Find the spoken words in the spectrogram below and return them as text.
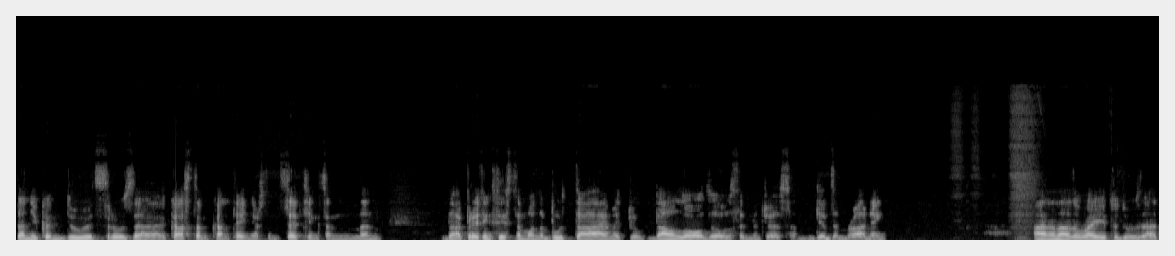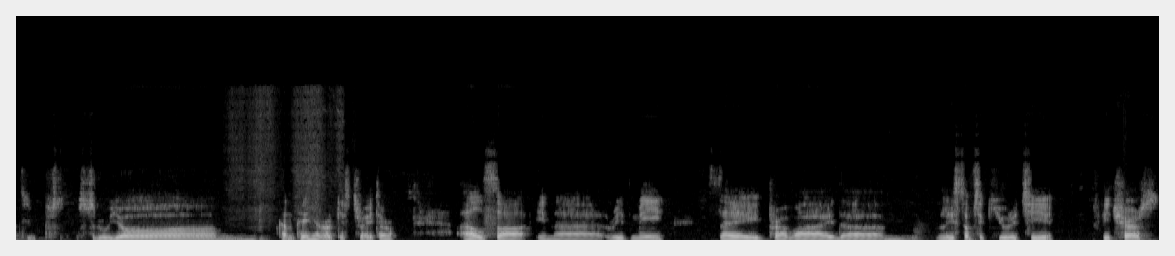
then you can do it through the custom containers and settings, and then the operating system on the boot time it will download those images and get them running. And another way to do that through your um, container orchestrator. Also, in uh, README, they provide a um, list of security features,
